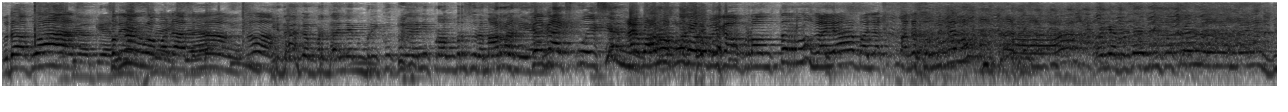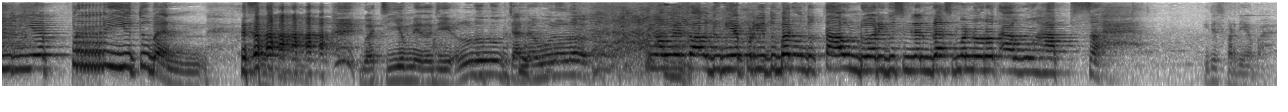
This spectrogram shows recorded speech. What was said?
Udah puas, Oke, oke, senang next, lo pada ya. senang. Ah. Kita ke pertanyaan berikutnya. Ini prompter sudah marah nih ya. Gak, gak. Next question. Eh baru lo baru megang prompter lo nggak ya banyak tanda serunya lo. Oke, pertanyaan berikutnya dunia per-youtuban. gua cium nih tuh Ji. Lu lu bercanda mulu lu. Ini ngomongin soal dunia per-youtuban untuk tahun 2019 menurut Agung Hapsah. Itu seperti apa?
